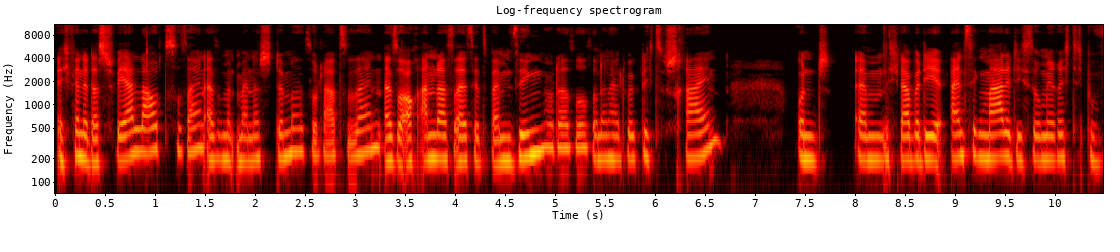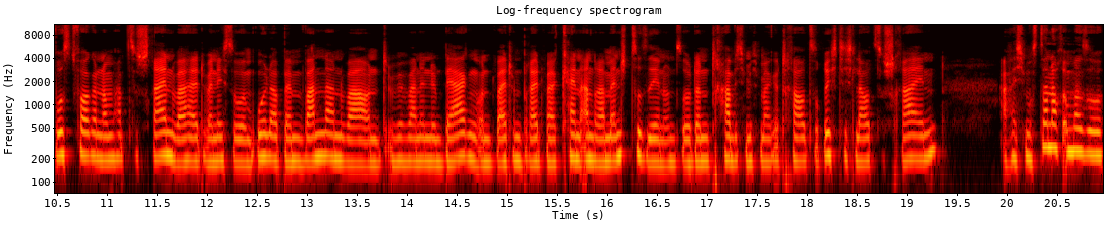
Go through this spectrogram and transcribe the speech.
ich finde das schwer laut zu sein, also mit meiner Stimme so laut zu sein. Also auch anders als jetzt beim Singen oder so, sondern halt wirklich zu schreien. Und ähm, ich glaube, die einzigen Male, die ich so mir richtig bewusst vorgenommen habe zu schreien, war halt, wenn ich so im Urlaub beim Wandern war und wir waren in den Bergen und weit und breit war kein anderer Mensch zu sehen und so. Dann habe ich mich mal getraut, so richtig laut zu schreien. Aber ich muss dann auch immer so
